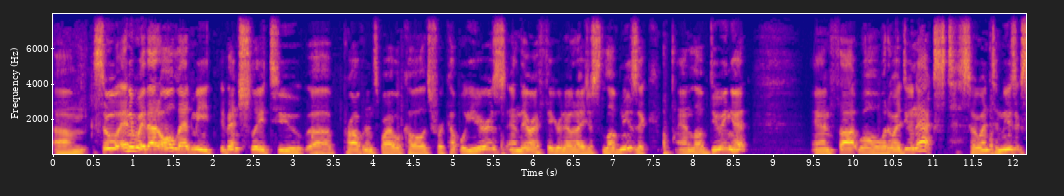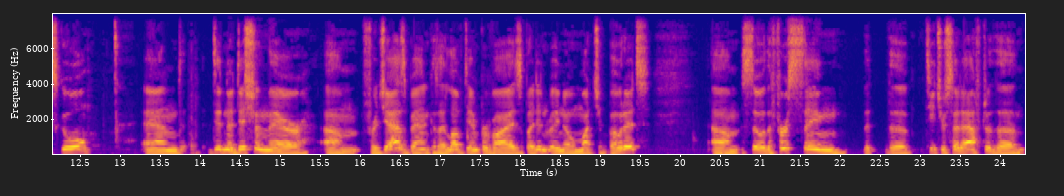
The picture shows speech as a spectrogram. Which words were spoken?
Um, so anyway, that all led me eventually to uh, Providence Bible College for a couple years, and there I figured out I just love music and love doing it, and thought, well, what do I do next? So I went to music school and did an audition there um, for jazz band because I loved to improvise, but I didn't really know much about it. Um, so the first thing that the teacher said after the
